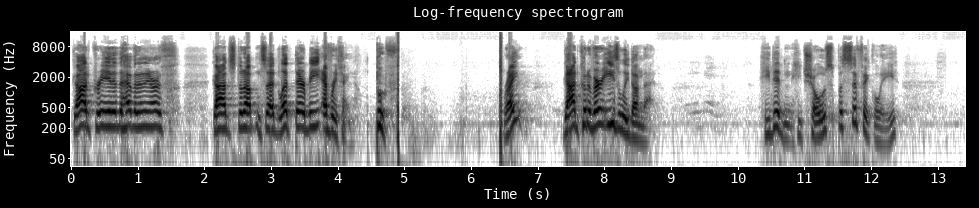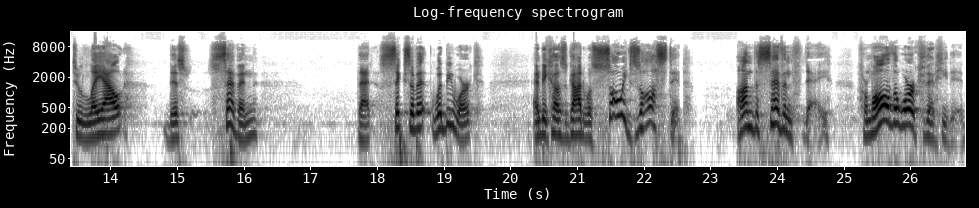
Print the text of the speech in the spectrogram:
God created the heaven and the earth. God stood up and said, Let there be everything. Poof. Right? God could have very easily done that. He didn't. He chose specifically to lay out this seven, that six of it would be work. And because God was so exhausted on the seventh day from all the work that he did,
